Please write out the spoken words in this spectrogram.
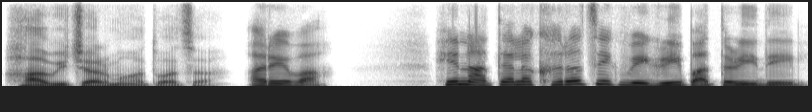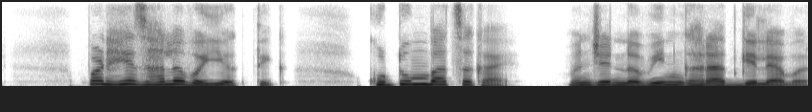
हा विचार महत्त्वाचा अरे वा! हे नात्याला खरंच एक वेगळी पातळी देईल. पण हे झालं वैयक्तिक. कुटुंबाचं काय? म्हणजे नवीन घरात गेल्यावर?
